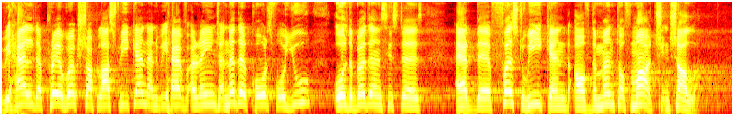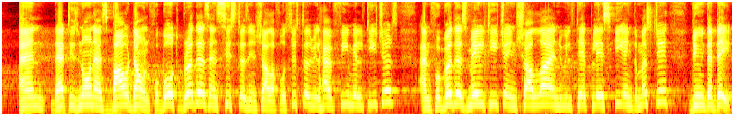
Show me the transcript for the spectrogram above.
we held a prayer workshop last weekend and we have arranged another course for you all the brothers and sisters at the first weekend of the month of March, inshallah. And that is known as bow down for both brothers and sisters inshallah. For sisters will have female teachers. And for brothers male teacher inshallah and will take place here in the masjid during the day.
